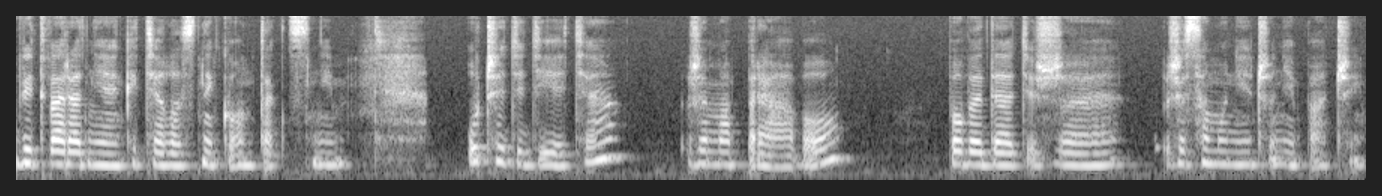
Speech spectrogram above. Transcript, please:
vytvárať nejaký telesný kontakt s ním. Učiť dieťa, že má právo povedať, že, že sa mu niečo nepáči.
